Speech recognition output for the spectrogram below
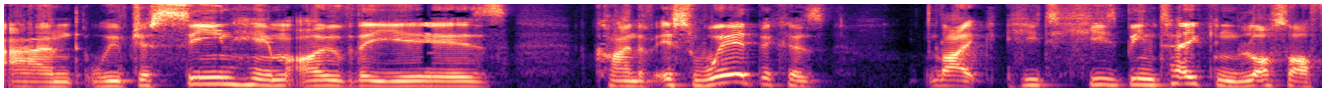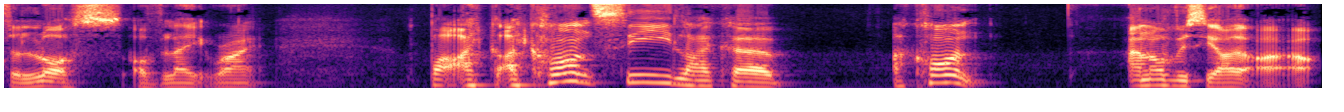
and we've just seen him over the years. Kind of, it's weird because like he he's been taking loss after loss of late, right? But I I can't see like a I can't, and obviously I, I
